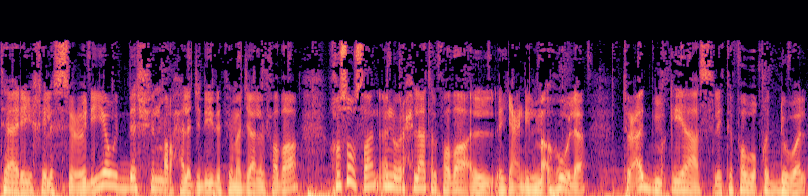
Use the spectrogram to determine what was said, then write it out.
تاريخي للسعودية وتدشن مرحلة جديدة في مجال الفضاء خصوصا أنه رحلات الفضاء يعني المأهولة تعد مقياس لتفوق الدول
